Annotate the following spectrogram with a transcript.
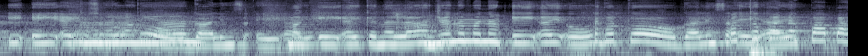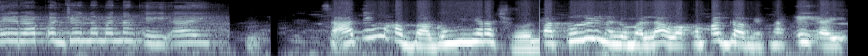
I-AI mo na lang yan. Galing sa AI. Mag-AI ka na lang. Andiyan naman ang AI, oh. Sagot ko, galing sa Ba't AI. ka pa nagpapahirap? Andiyan naman ng AI. Sa ating makabagong henerasyon, patuloy na lumalawak ang paggamit ng AI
